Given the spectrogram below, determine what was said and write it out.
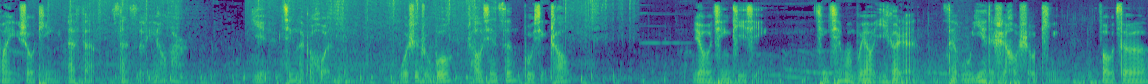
欢迎收听 FM 三四零幺二，夜惊了个魂，我是主播超先生，不姓超。友情提醒，请千万不要一个人在午夜的时候收听，否则。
